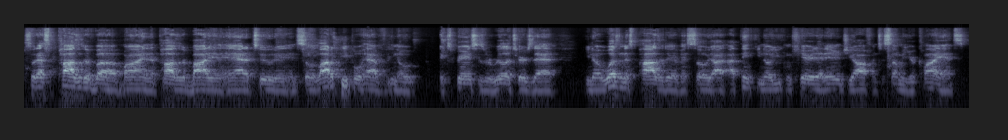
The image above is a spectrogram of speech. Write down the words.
So that's positive uh, mind and a positive body and, and attitude. And, and, so a lot of people have, you know, experiences with realtors that, you know, wasn't as positive. And so I, I think, you know, you can carry that energy off into some of your clients.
